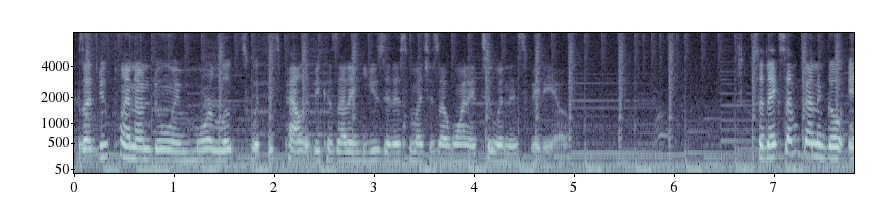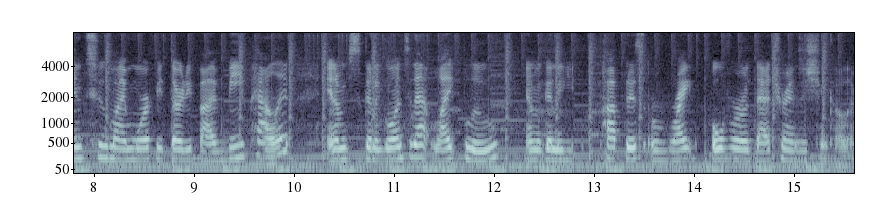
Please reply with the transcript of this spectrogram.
because I do plan on doing more looks with this palette because I didn't use it as much as I wanted to in this video. So next I'm going to go into my Morphe 35B palette and I'm just going to go into that light blue and we're going to pop this right over that transition color.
